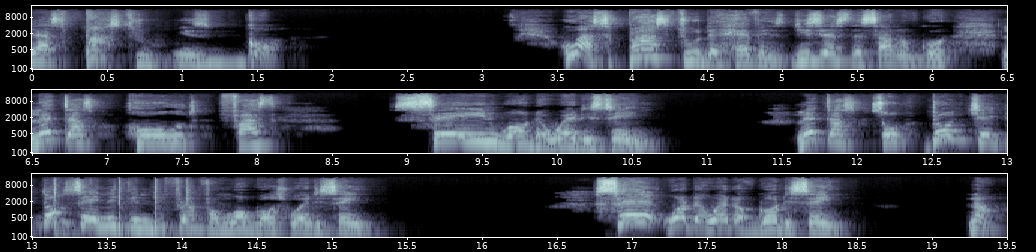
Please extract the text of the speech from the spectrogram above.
has passed through, he's gone who has passed through the heavens, Jesus, the Son of God, let us hold fast saying what the word is saying. Let us, so don't change, don't say anything different from what God's word is saying. Say what the word of God is saying. Now,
